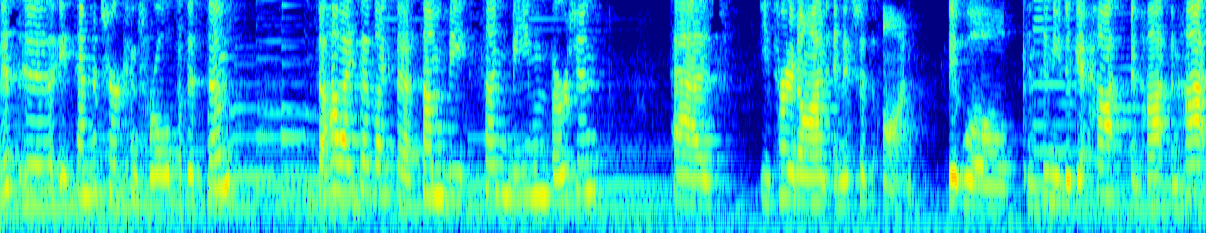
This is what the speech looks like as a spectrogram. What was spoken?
This is a temperature controlled system. So how I said like the sunbeam, sunbeam version has, you turn it on and it's just on. It will continue to get hot and hot and hot.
